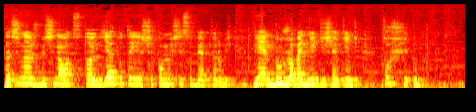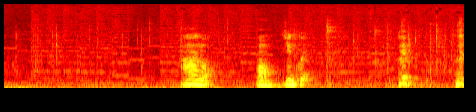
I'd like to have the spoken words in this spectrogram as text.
Zaczyna już być noc, to ja tutaj jeszcze pomyślę sobie jak to robić. Wiem, dużo będzie dzisiaj cięć. Coś się tu... Halo. O, dziękuję. Wy, wy.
